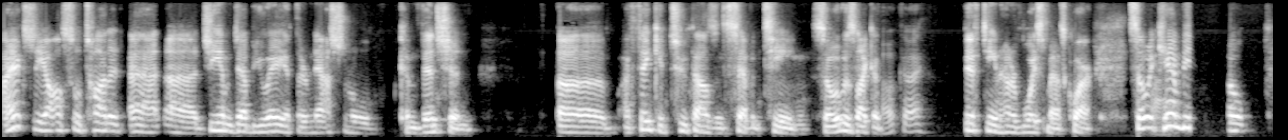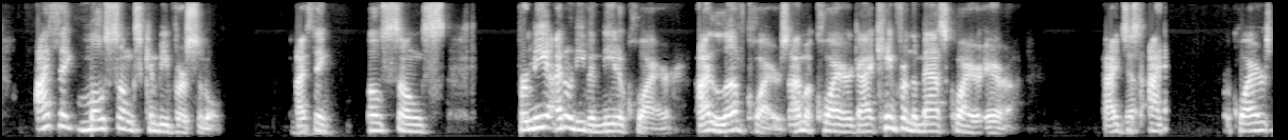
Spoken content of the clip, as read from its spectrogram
I actually also taught it at uh, GMWA at their national convention. Uh, I think in 2017. So it was like a okay 1500 voice mass choir. So it can be. Know, I think most songs can be versatile. Mm-hmm. I think most songs. For me, I don't even need a choir. I love choirs. I'm a choir guy. I came from the mass choir era. I just yep. I choirs,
